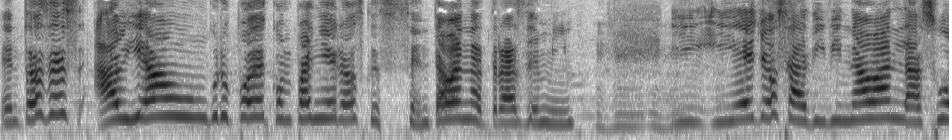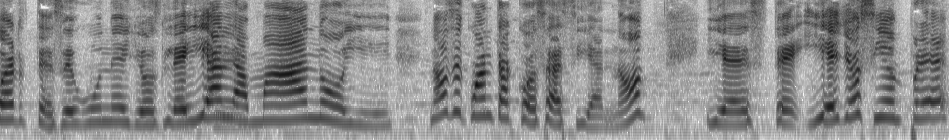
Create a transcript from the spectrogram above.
Entonces había un grupo de compañeros que se sentaban atrás de mí Y, ellos adivinaban la suerte según ellos, leían la mano y no sé cuánta cosa hacían, ¿no? Y este y ellos siempre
